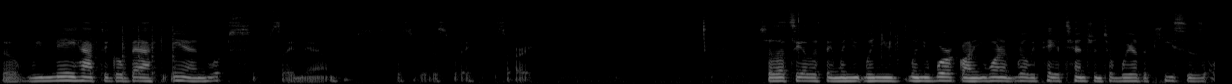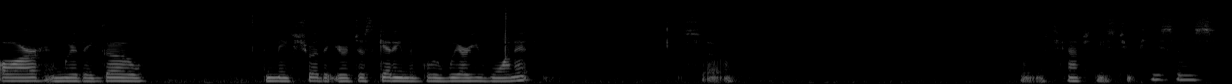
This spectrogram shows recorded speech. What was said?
So we may have to go back in, whoops, upside down, oops, supposed to go this way, sorry. So that's the other thing. When you when you when you work on it, you want to really pay attention to where the pieces are and where they go, and make sure that you're just getting the glue where you want it. So to attach these two pieces,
